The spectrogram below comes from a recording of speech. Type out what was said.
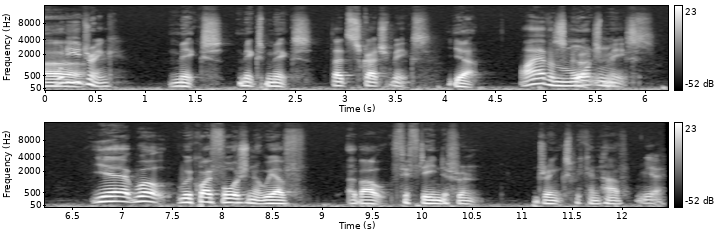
what do you Uh, drink? Mix, mix, mix. That's scratch mix. Yeah, I have a Scratch Maurten mix. mix. Yeah. Well, we're quite fortunate. We have about fifteen different drinks we can have. Yeah.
